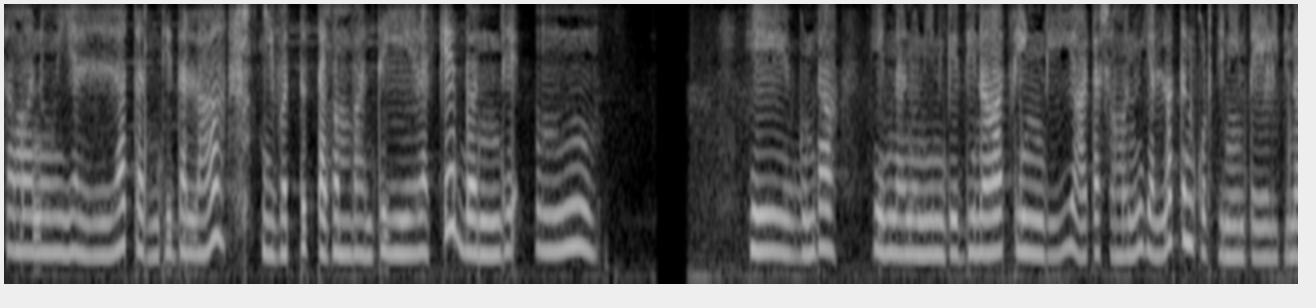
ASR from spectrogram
ಸಾಮಾನು ತಂದಿದ್ದಲ್ಲ? ಇವತ್ತು ತಗೊಂಬ ಅಂತ ಹೇಳಕ್ಕೆ ಬಂದೆ. ಹೇ ಗುಂಡ ನಾನು ನಿನಗೆ ದಿನ, ತಿಂಡಿ, ಆಟ ಸಾಮಾನು ಎಲ್ಲ ತಂದ್ಕೊಡ್ತೀನಿ ಅಂತ ಹೇಳಿದಿನ.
